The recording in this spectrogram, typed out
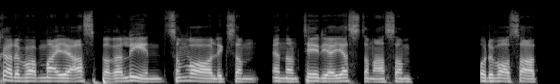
tror jag det var Maja Asperger Lind som var liksom en av de tidiga gästerna. Som, och det var så att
